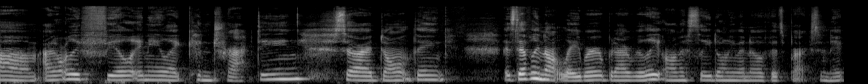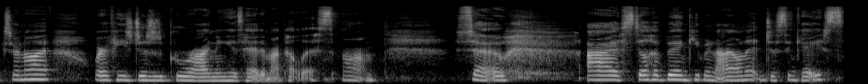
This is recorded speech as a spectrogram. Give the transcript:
Um, I don't really feel any like contracting, so I don't think, it's definitely not labor, but I really honestly don't even know if it's Braxton Hicks or not, or if he's just grinding his head in my pelvis. Um, so I still have been keeping an eye on it just in case.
